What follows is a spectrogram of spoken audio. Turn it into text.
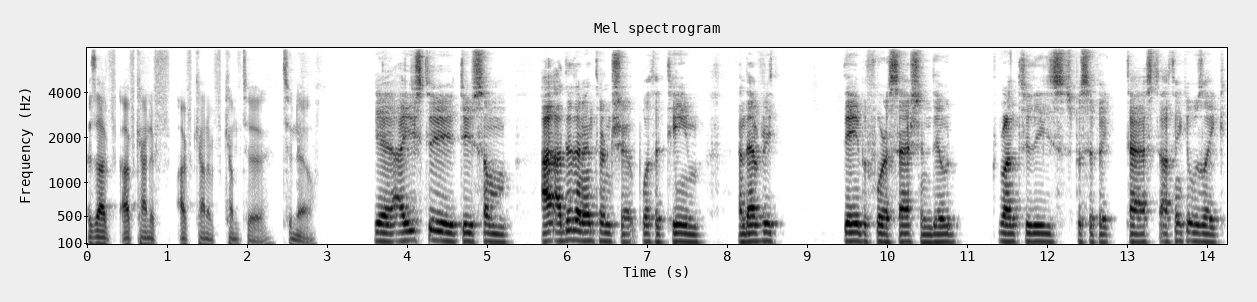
as I've I've kind of I've kind of come to to know. Yeah, I used to do some. I, I did an internship with a team, and every day before a session, they would run through these specific tests. I think it was like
